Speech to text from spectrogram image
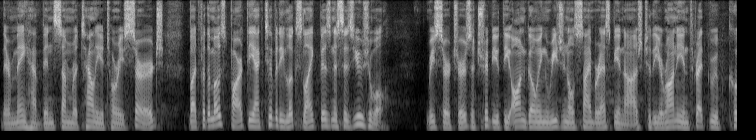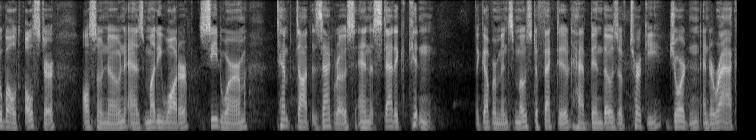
There may have been some retaliatory surge, but for the most part, the activity looks like business as usual. Researchers attribute the ongoing regional cyber espionage to the Iranian threat group Cobalt Ulster, also known as Muddy Water, Seedworm, Temp.Zagros, and Static Kitten. The governments most affected have been those of Turkey, Jordan, and Iraq,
